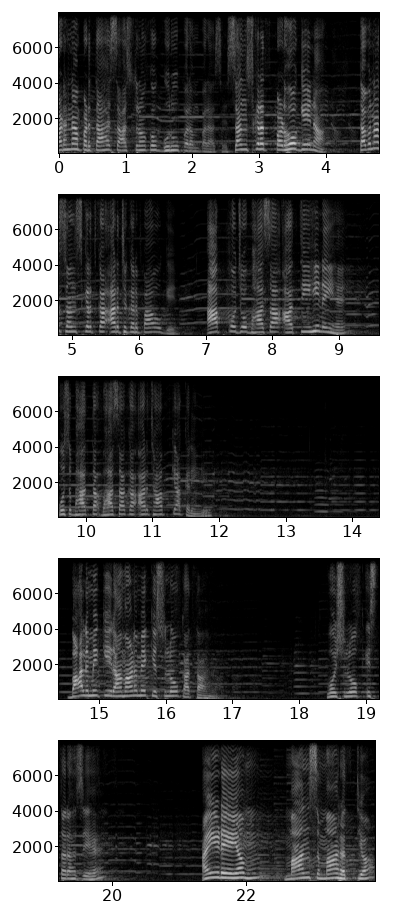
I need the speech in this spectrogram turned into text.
पढ़ना पड़ता है शास्त्रों को गुरु परंपरा से। संस्कृत पढ़ोगे ना, तब ना संस्कृत का अर्थ कर पाओगे। आपको जो भाषा आती ही नहीं है, उस भाषा का अर्थ आप क्या करेंगे? वाल्मीकि रामायण में किस श्लोक आता है? वो श्लोक इस तरह से है। ऐणेयम मांस माहत्य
